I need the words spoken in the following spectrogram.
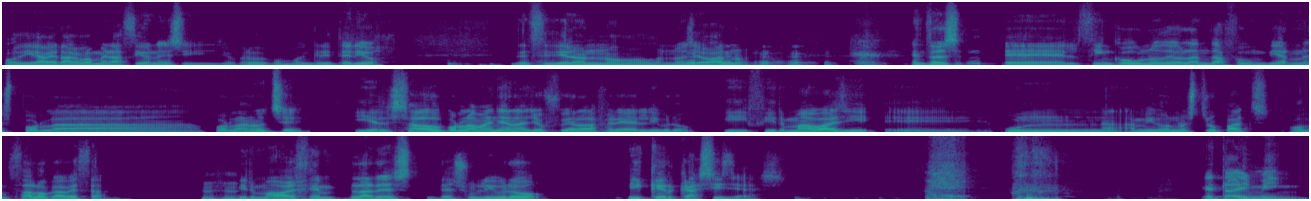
podía haber aglomeraciones y yo creo que con buen criterio decidieron no, no llevarnos. Entonces, eh, el 5-1 de Holanda fue un viernes por la, por la noche y el sábado por la mañana yo fui a la Feria del Libro y firmaba allí eh, un amigo nuestro, Patch, Gonzalo Cabeza, firmaba ejemplares de su libro Iker Casillas. Qué timing.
